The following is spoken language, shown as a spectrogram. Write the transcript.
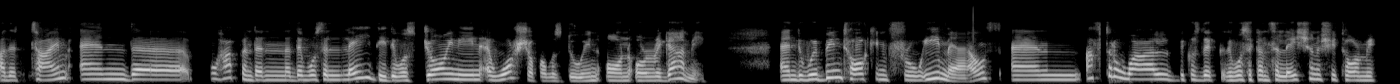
at the time, and uh, what happened? And there was a lady that was joining a workshop I was doing on origami. And we've been talking through emails. And after a while, because there, was a cancellation, she told me,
